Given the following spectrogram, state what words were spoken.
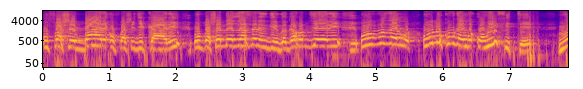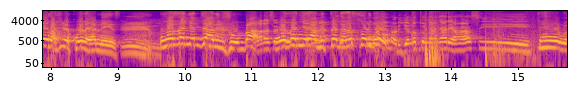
Ufashe bare ufashe igikari ufashe ameza ya serivwirwagaho byeri uvuze ngo ubu ni ukuvuga ngo uwifite ni we wabashije kubona aya meza uwazanye bya bijumba uwazanye ya mitagarasoryo ubona intoryi n'utunyanya hariya hasi. Yewe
